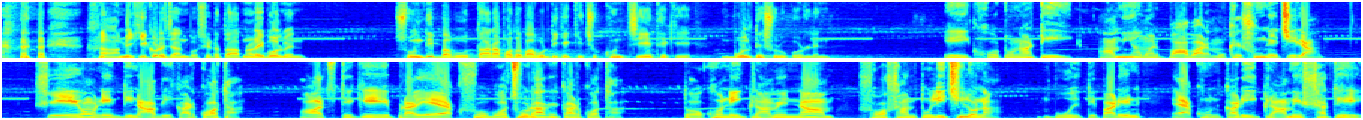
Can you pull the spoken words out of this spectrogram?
আমি কি করে জানব সেটা তো আপনারাই বলবেন। সন্দীপবাবু তারাপদবাবুর দিকে কিছুক্ষণ চেয়ে থেকে বলতে শুরু করলেন এই ঘটনাটি আমি আমার বাবার মুখে শুনেছিলাম। সে অনেক দিন আগেকার কথা। আজ থেকে প্রায় একশো বছর আগেকার কথা। তখন এই গ্রামের নাম শ্মশানতলি ছিল না। বলতে পারেন, এখনকার এই গ্রামের সাথে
